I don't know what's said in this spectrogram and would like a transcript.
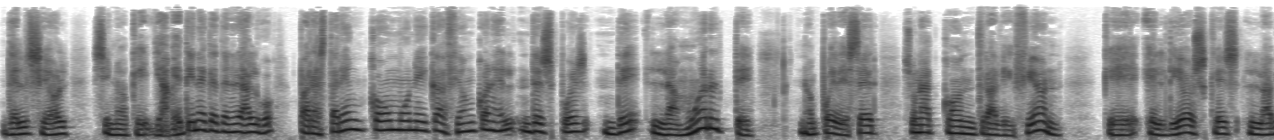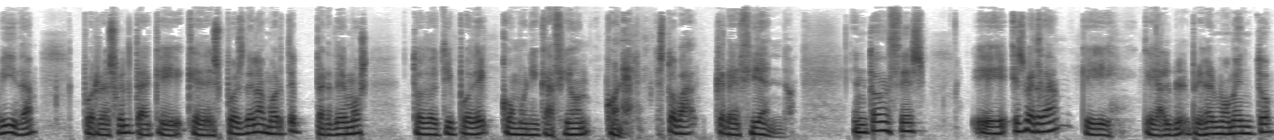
del Seol, sino que Yahvé tiene que tener algo para estar en comunicación con él después de la muerte. No puede ser, es una contradicción que el Dios que es la vida, pues resulta que, que después de la muerte perdemos todo tipo de comunicación con él. Esto va creciendo. Entonces, eh, es verdad que, al primer momento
